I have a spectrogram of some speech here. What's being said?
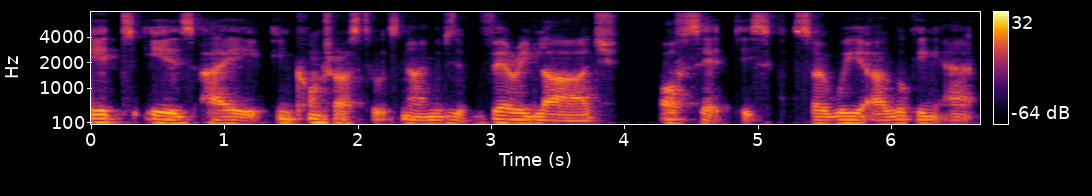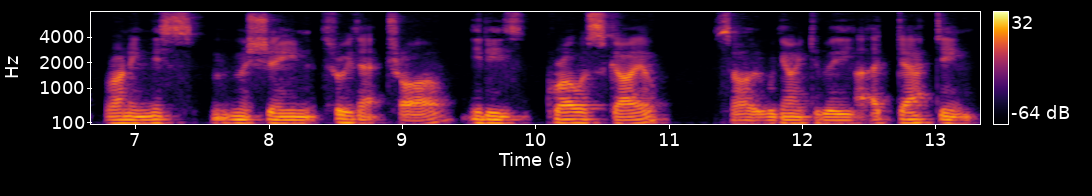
It is a, in contrast to its name, it is a very large offset disk. So we are looking at running this machine through that trial. It is grower scale. So we're going to be adapting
